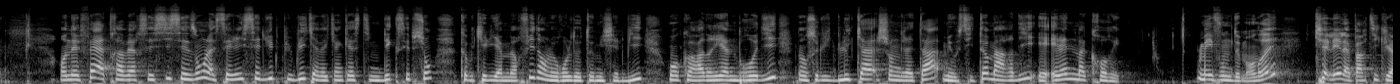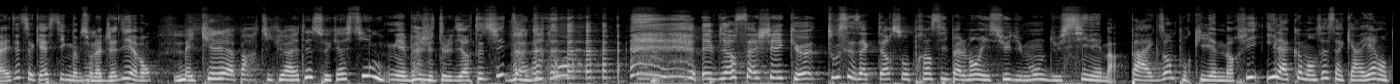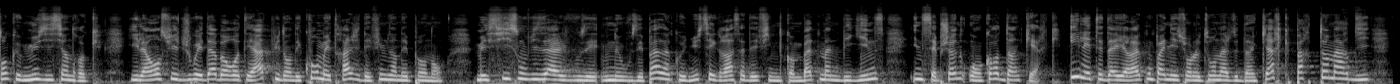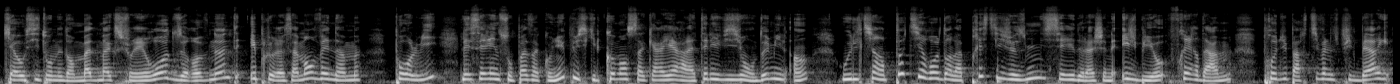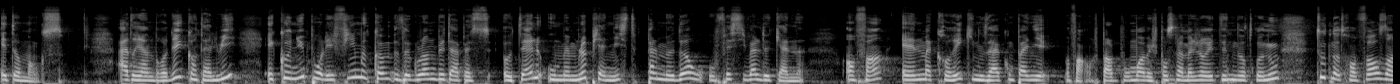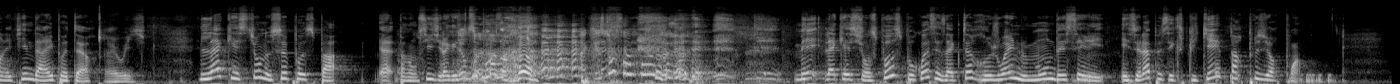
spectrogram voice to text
En effet, à travers ces six saisons, la série séduit le public avec un casting d'exception, comme Kelly Murphy dans le rôle de Tommy Shelby, ou encore Adrian Brody dans celui de Lucas Changretta, mais aussi Tom Hardy et Helen McCrory. Mais vous me demanderez, quelle est la particularité de ce casting, même si on l'a déjà dit avant? Mais quelle est la particularité de ce casting? Eh ben, je vais te le dire tout de suite. Bah, Eh bien, sachez que tous ces acteurs sont principalement issus du monde du cinéma. Par exemple, pour Killian Murphy, il a commencé sa carrière en tant que musicien de rock. Il a ensuite joué d'abord au théâtre, puis dans des courts-métrages et des films indépendants. Mais si son visage ne vous est pas inconnu, c'est grâce à des films comme Batman Begins, Inception ou encore Dunkerque. Il était d'ailleurs accompagné sur le tournage de Dunkerque par Tom Hardy, qui a aussi tourné dans Mad Max Fury Road, The Revenant et plus récemment Venom. Pour lui, les séries ne sont pas inconnues puisqu'il commence sa carrière à la télévision en 2001, où il tient un petit rôle dans la prestigieuse mini-série de la chaîne HBO, Frères d'âme, produit par Steven Spielberg et Tom Hanks. Adrian Brody, quant à lui, est connu pour les films comme The Grand Budapest Hotel ou même Le Pianiste, Palme d'Or ou au Festival de Cannes. Enfin, Helen McCrory qui nous a accompagnés, enfin je parle pour moi mais je pense que la majorité d'entre nous, toute notre enfance dans les films d'Harry Potter. Ah oui. La question ne se pose pas. Euh, pardon, si, si, la question se pose. La question Mais la question se pose pourquoi ces acteurs rejoignent le monde des séries? Et cela peut s'expliquer par plusieurs points.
